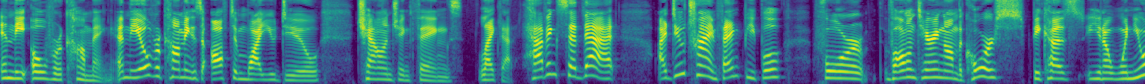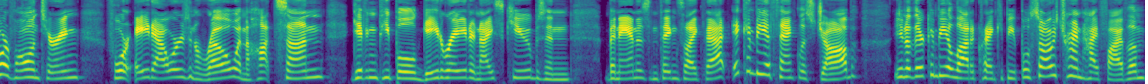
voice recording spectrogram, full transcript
in the overcoming. And the overcoming is often why you do challenging things like that. Having said that, I do try and thank people for volunteering on the course because, you know, when you are volunteering for eight hours in a row in the hot sun, giving people Gatorade and ice cubes and bananas and things like that, it can be a thankless job. You know, there can be a lot of cranky people, so I always try and high five them.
